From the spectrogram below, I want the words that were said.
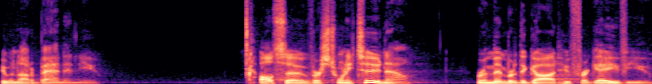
He will not abandon you. Also, verse 22 now, remember the God who forgave you.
